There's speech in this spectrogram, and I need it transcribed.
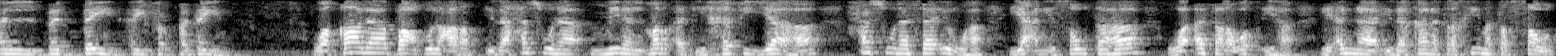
البدين أي فرقتين. وقال بعض العرب إذا حسن من المرأة خفياها حسن سائرها يعني صوتها وأثر وطئها لأنها إذا كانت رخيمة الصوت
